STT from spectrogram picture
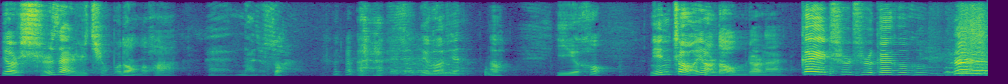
要是实在是请不动的话，哎，那就算了。哎 您放心啊，以后您照样到我们这儿来，该吃吃，该喝喝。哎，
